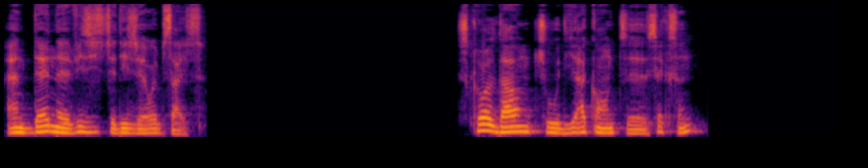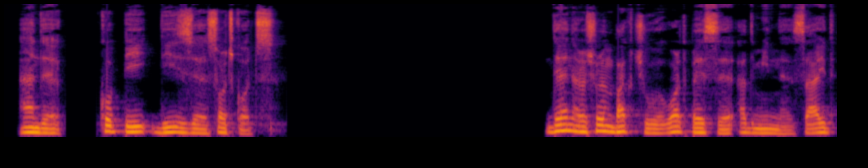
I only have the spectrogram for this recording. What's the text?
and then uh, visit this uh, website. Scroll down to the account uh, section and copy these shortcodes. Then return back to WordPress admin side,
